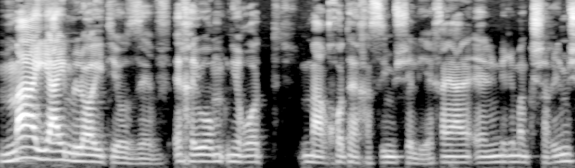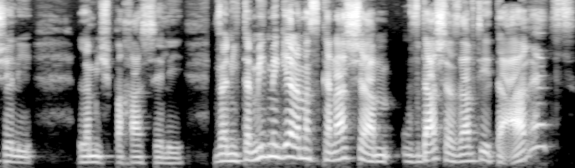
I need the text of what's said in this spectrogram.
מה היה אם לא הייתי עוזב, איך היו נראות מערכות היחסים שלי, איך היה, נראים הקשרים שלי למשפחה שלי. ואני תמיד מגיע למסקנה שהעובדה שעזבתי את הארץ,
